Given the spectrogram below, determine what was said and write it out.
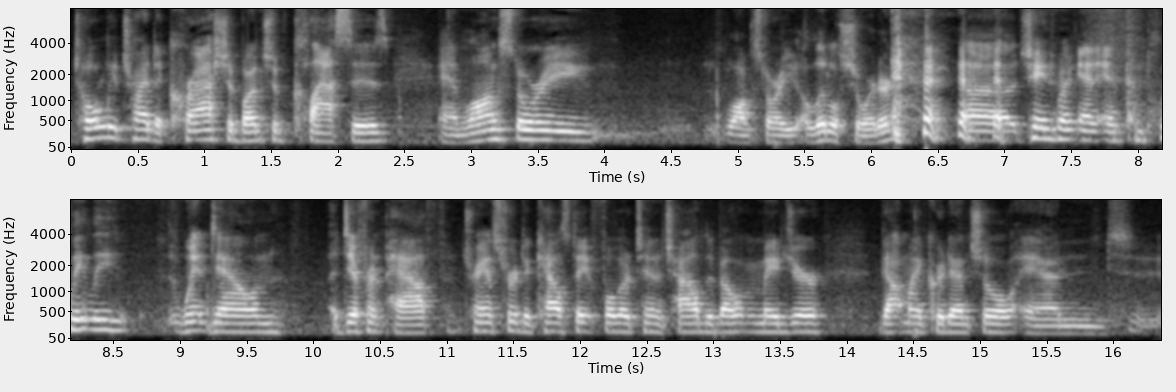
Totally tried to crash a bunch of classes. And long story long story a little shorter uh, changed my and, and completely went down a different path transferred to cal state fullerton a child development major got my credential and uh,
